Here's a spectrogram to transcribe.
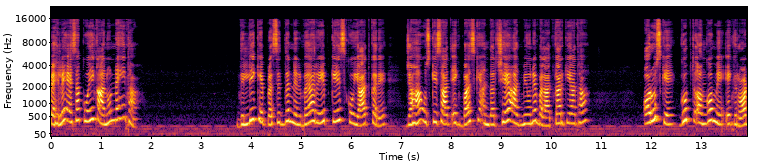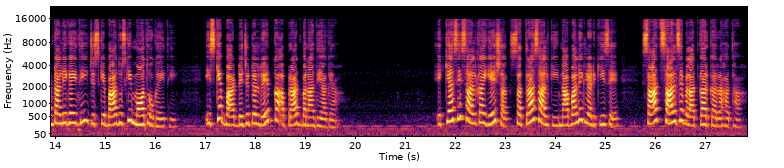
पहले ऐसा कोई कानून नहीं था। दिल्ली के प्रसिद्ध निर्भया रेप केस को याद करें, जहाँ उसके साथ एक बस के अंदर छह आदमियों ने बलात्कार किया था। और उसके गुप्त अंगों में एक रॉड डाली गई थी, जिसके बाद उसकी मौत हो गई थी। इसके बाद डिजिटल रेप का अपराध बना दिया गया। इक्यासी साल का ये शख्स सत्रह साल की नाबालिग लड़की से सात साल से बलात्कार कर रहा था।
